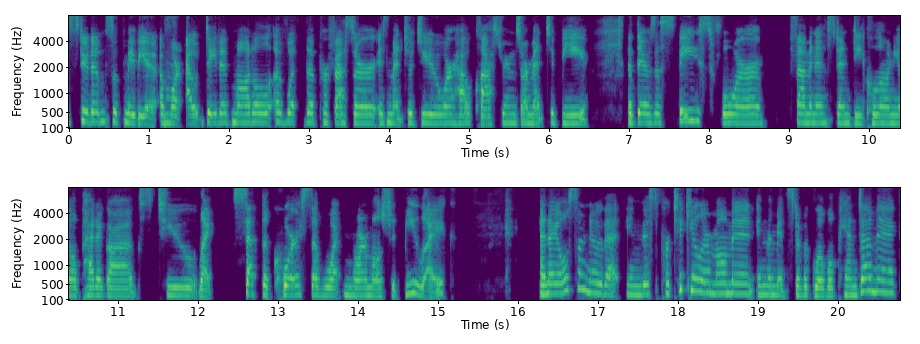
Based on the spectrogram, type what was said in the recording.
students with maybe a, a, more outdated model of what the professor is meant to do or how classrooms are meant to be, that there's a space for feminist and decolonial pedagogues to like set the course of what normal should be like. And I also know that in this particular moment, in the midst of a global pandemic,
